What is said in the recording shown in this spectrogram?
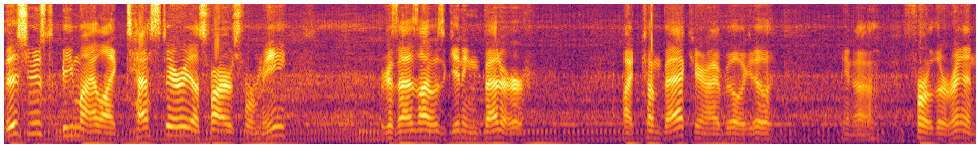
This used to be my like test area as far as for me, because as I was getting better, I'd come back here and I'd be able to get, you know, further in.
